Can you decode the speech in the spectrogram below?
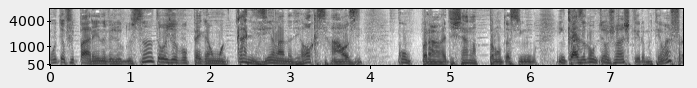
Ontem eu fui para a Arena ver o jogo do Santa, hoje eu vou pegar uma carnezinha lá na The Ox House, comprar, deixar ela pronta assim. Em casa não tem uma churrasqueira, mas tem um airfry.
